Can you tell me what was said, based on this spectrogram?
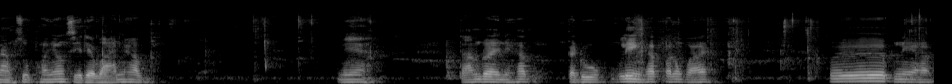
น้ำซุปเขายังสีเดียวหวานครับ เนี่ย ตามด้วยนี่ครับ กระดูกเล่งครับเอาลงไปปึ๊บเนี่ยครับ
